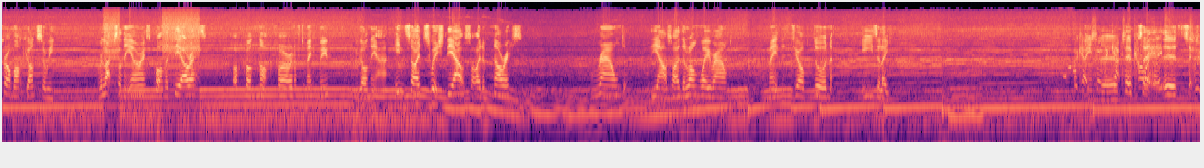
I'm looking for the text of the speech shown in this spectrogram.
from Ocon, so we relax on the ERS, put on the DRS. Ocon not far enough to make a move. We go on the uh, inside, switch to the outside of Norris. Round the outside, the long way round. Make the job done easily. Okay, so And, the uh, gap to the car ahead, uh, sector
